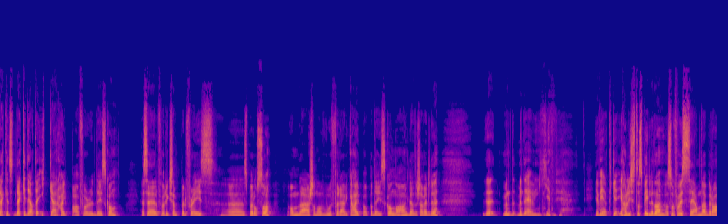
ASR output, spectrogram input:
er ikke det er ikke det at jeg ikke er hypa for Days Gone. Jeg ser f.eks. Phrase uh, spør også om det er sånn at hvorfor er vi ikke hypa på Days Gone, og han gleder seg veldig. Det, men men det, jeg, jeg vet ikke. Jeg har lyst til å spille det, og så får vi se om det er bra,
